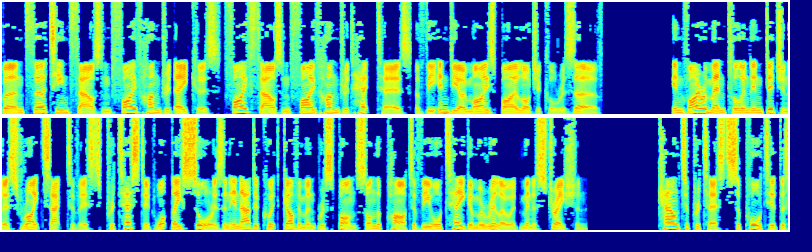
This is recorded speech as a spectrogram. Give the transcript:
burned 13,500 acres 5,500 hectares of the Indio Maíz Biological Reserve. Environmental and indigenous rights activists protested what they saw as an inadequate government response on the part of the Ortega Murillo administration. Counter-protests supported the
